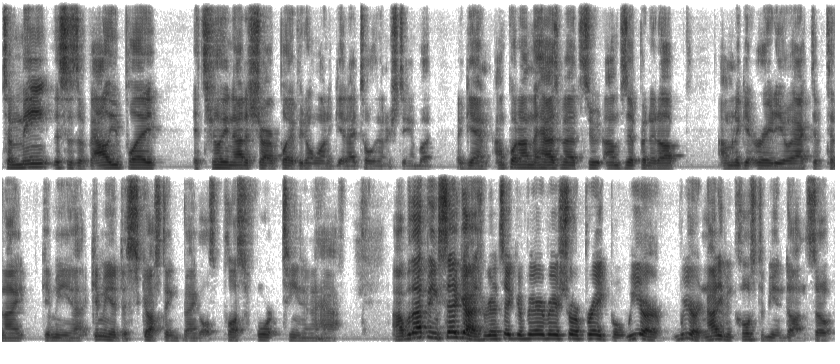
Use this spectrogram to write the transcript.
to me, this is a value play. It's really not a sharp play if you don't want to get. I totally understand, but again, I'm putting on the hazmat suit. I'm zipping it up. I'm to get radioactive tonight. Give me a, give me a disgusting Bengals plus 14 and a half. Uh, with that being said, guys, we're to take a very very short break, but we are we are not even close to being done. So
